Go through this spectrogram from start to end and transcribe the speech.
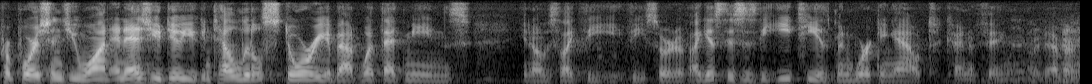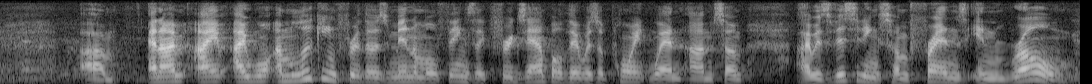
proportions you want. And as you do you can tell a little story about what that means you know, it's like the the sort of I guess this is the ET has been working out kind of thing, or whatever. Um, and I'm I, I am looking for those minimal things. Like for example, there was a point when um, some I was visiting some friends in Rome,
